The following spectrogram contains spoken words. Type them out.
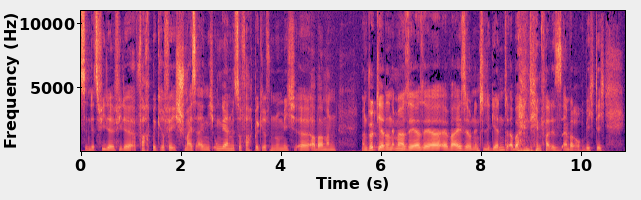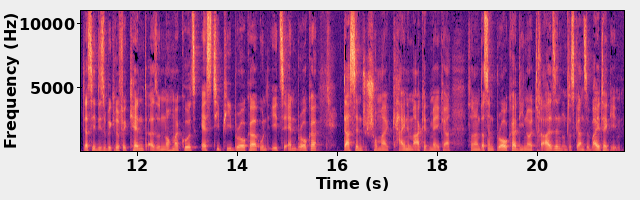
Es sind jetzt viele, viele Fachbegriffe. Ich schmeiße eigentlich ungern mit so Fachbegriffen nur mich, äh, aber man, man wirkt ja dann immer sehr, sehr äh, weise und intelligent, aber in dem Fall ist es einfach auch wichtig, dass ihr diese Begriffe kennt. Also nochmal kurz STP-Broker und ECN-Broker. Das sind schon mal keine Market Maker, sondern das sind Broker, die neutral sind und das Ganze weitergeben.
